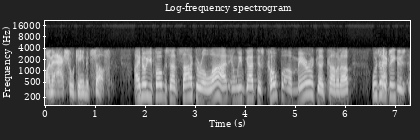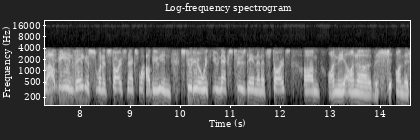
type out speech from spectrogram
on the actual game itself. I know you focus on soccer a lot, and we've got this Copa America coming up which next I think Tuesday. I'll be in Vegas when it starts next. I'll be in studio with you next Tuesday, and then it starts um, on the on uh, the on this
